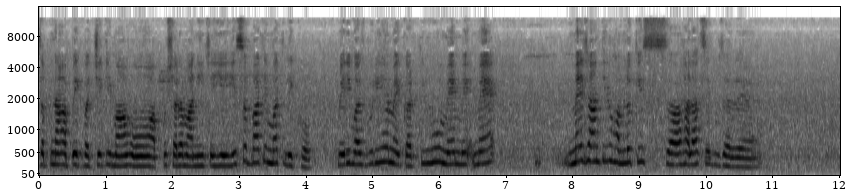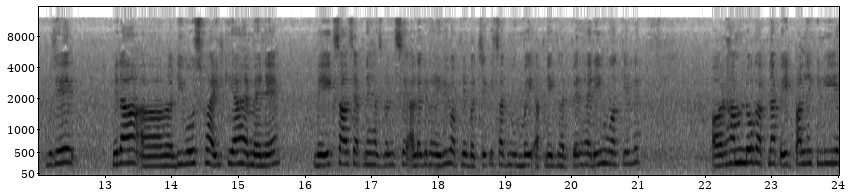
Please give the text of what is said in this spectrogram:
सपना आप एक बच्चे की माँ हो, आपको शर्म आनी चाहिए, ये सब बातें मत लिखो। मेरी मजबूरी है, मैं करती हूँ, मैं मैं मैं मैं जानती हूँ हम लोग किस हालात से गुजर रहे हैं। मुझे मेरा डिवोर्स फ़ाइल किया है मैंने। मैं एक साल से अपने हस्बैंड से अलग रह रही हूँ, अपने बच्चे के साथ मुंबई, अपने घर पे रह रही हूँ अकेले। और हम लोग अपना पेट पालने के लिए,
